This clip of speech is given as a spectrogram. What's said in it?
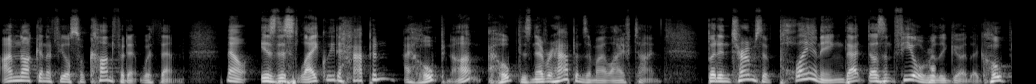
I'm not going to feel so confident with them. Now, is this likely to happen? I hope not. I hope this never happens in my lifetime. But in terms of planning, that doesn't feel really good. Like hope,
